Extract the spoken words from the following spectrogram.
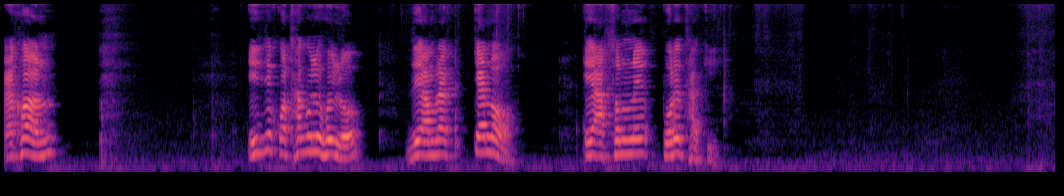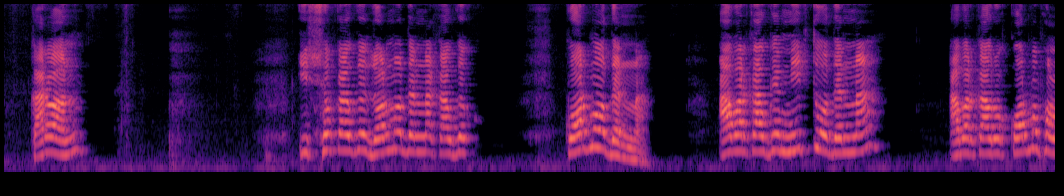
এখন এই যে কথাগুলি হইল যে আমরা কেন এই আসনে পড়ে থাকি? কারণ ঈশ্বর কাউকে জন্ম দেন না, কাউকে কর্ম দেন না, আবার কাউকে মৃত্যুও দেন না, আবার কারও কর্মফল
